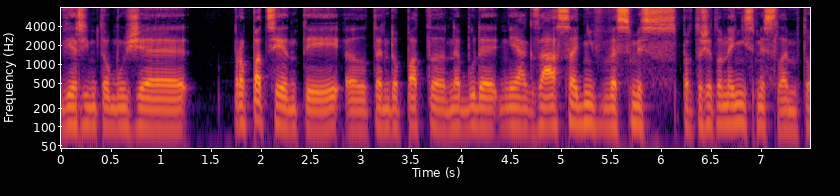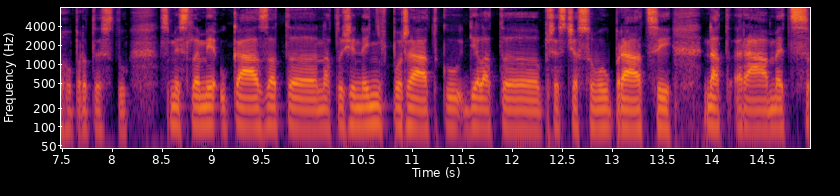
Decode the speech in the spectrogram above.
věřím tomu, že pro pacienty eh, ten dopad nebude nějak zásadní ve smyslu, protože to není smyslem toho protestu. Smyslem je ukázat eh, na to, že není v pořádku dělat eh, přes časovou práci nad rámec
